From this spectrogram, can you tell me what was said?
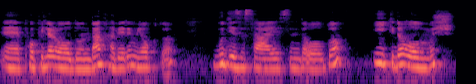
e, popüler olduğundan haberim yoktu. Bu dizi sayesinde oldu. İyi ki de olmuş.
